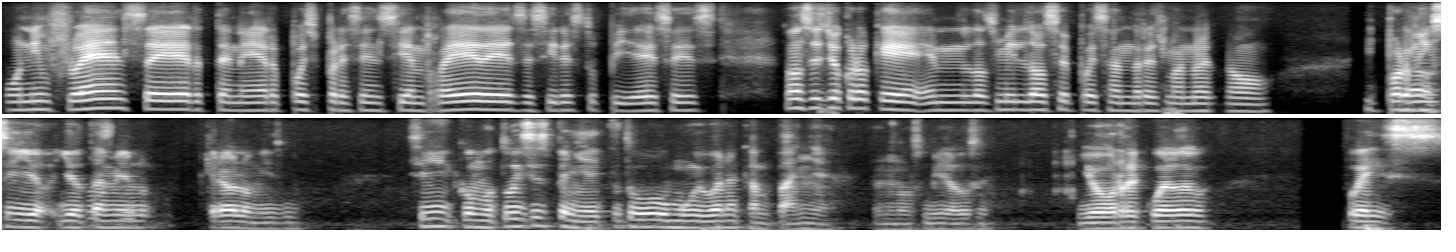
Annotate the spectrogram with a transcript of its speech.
un influencer, tener pues presencia en redes, decir estupideces. Entonces yo creo que en 2012 pues Andrés Manuel no... Por no, sí, yo, yo también creo lo mismo. Sí, como tú dices, Peñito tuvo muy buena campaña en 2012. Yo recuerdo, pues,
